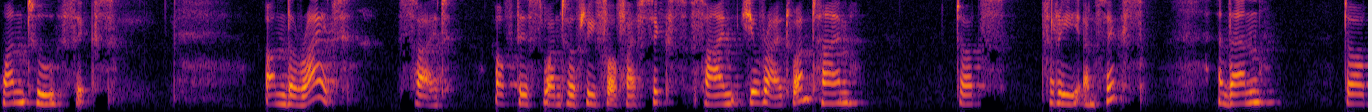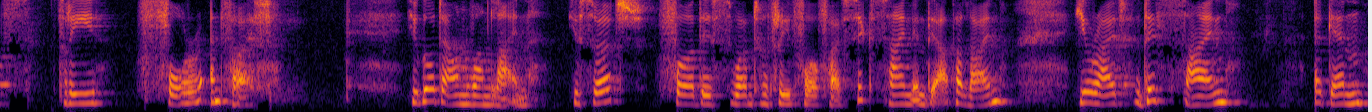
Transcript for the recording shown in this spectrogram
1, 2, 6 on the right side of this 1, 2, 3, 4, 5, 6 sign, you write one time dots 3 and 6, and then dots 3, 4, and 5. You go down one line. You search for this 1, 2, 3, 4, 5, 6 sign in the upper line. you write this sign again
